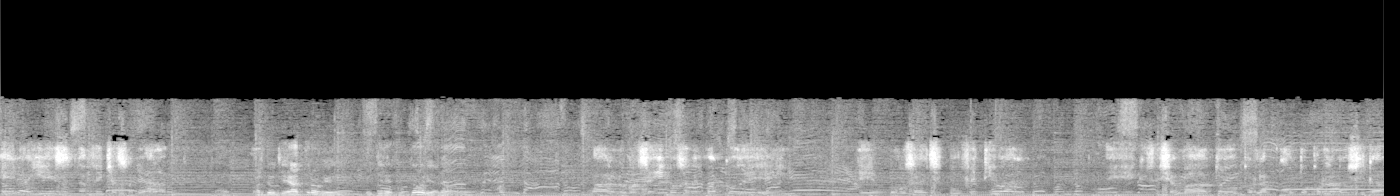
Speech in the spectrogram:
era y es la fecha soñada. Aparte un teatro que, que tiene su historia, ¿no? Claro, lo conseguimos en el marco de, vamos a decir, un festival eh, que se llama Todos por la, Juntos por la Música,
